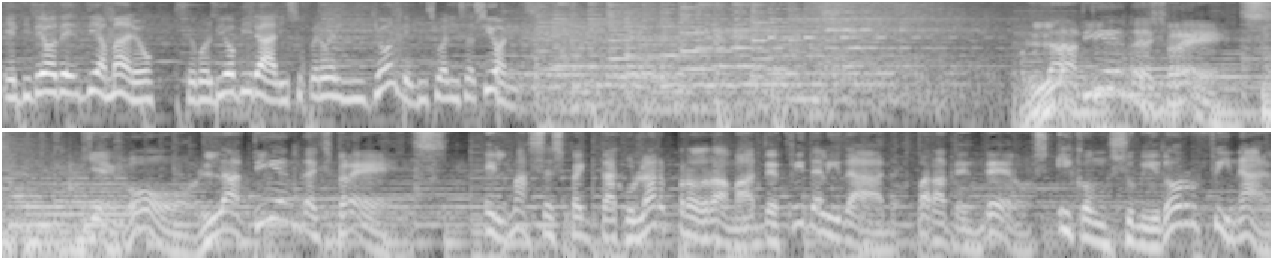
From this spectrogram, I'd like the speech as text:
el video de Diamano se volvió viral y superó el millón de visualizaciones. La Tienda Express. Llegó la Tienda Express. El más espectacular programa de fidelidad para tenderos y consumidor final.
